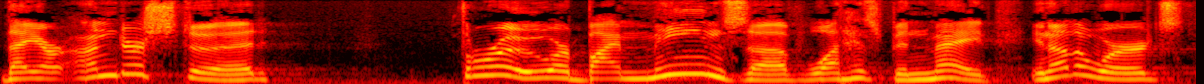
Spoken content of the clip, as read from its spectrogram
they are understood through or by means of what has been made. In other words,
